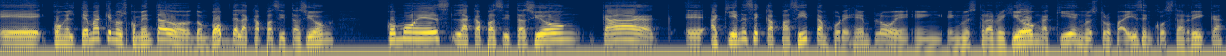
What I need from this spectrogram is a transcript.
eh, con el tema que nos comenta don, don, Bob de la capacitación, ¿cómo es la capacitación? Cada, eh, ¿A quiénes se capacitan, por ejemplo, en, en, nuestra región, aquí en nuestro país, en Costa Rica?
